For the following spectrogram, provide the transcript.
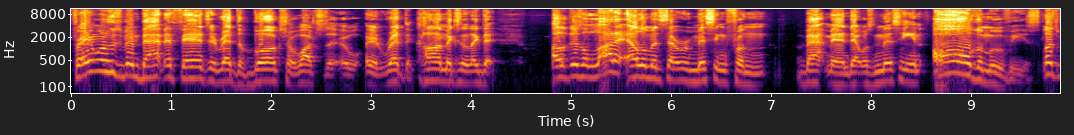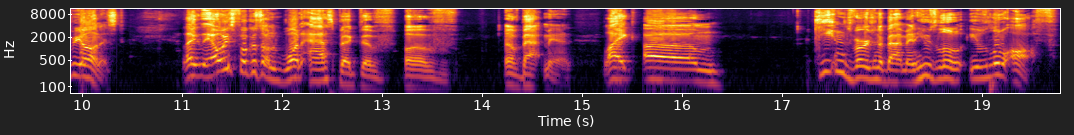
for anyone who's been Batman fans and read the books or watched the, and read the comics and like that, oh, there's a lot of elements that were missing from Batman that was missing in all the movies. Let's be honest. Like they always focus on one aspect of, of, of Batman. Like, um, Keaton's version of Batman, he was a little, he was a little off.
